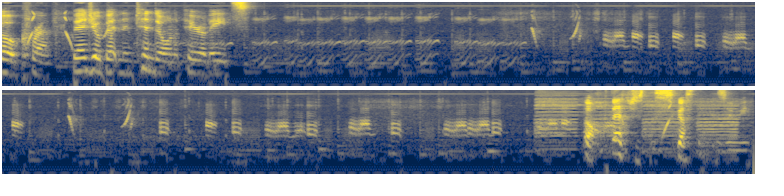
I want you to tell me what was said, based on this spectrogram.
Oh crap. Banjo bet Nintendo on a pair of eights. that's just disgusting, Kazooie.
